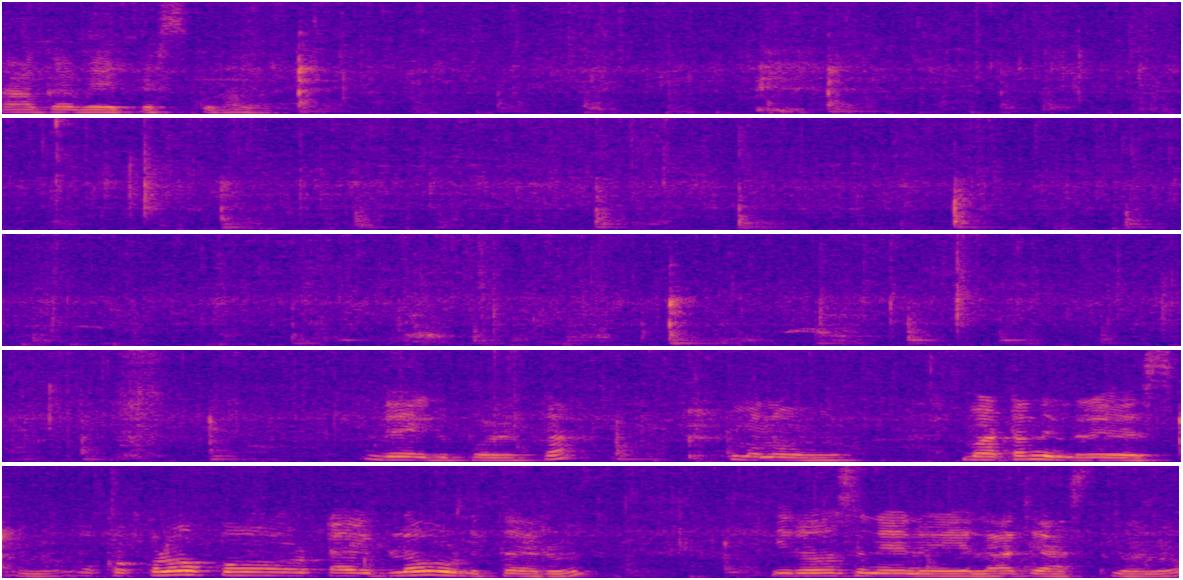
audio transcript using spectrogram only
బాగా వేపేసుకున్నాను వేగిపోయాక మనం మటన్ ఇందులో వేసుకున్నాం. ఒక్కొక్కరు ఒక్కో టైప్లో వండుతారు. ఈరోజు నేను ఎలా చేస్తున్నాను.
